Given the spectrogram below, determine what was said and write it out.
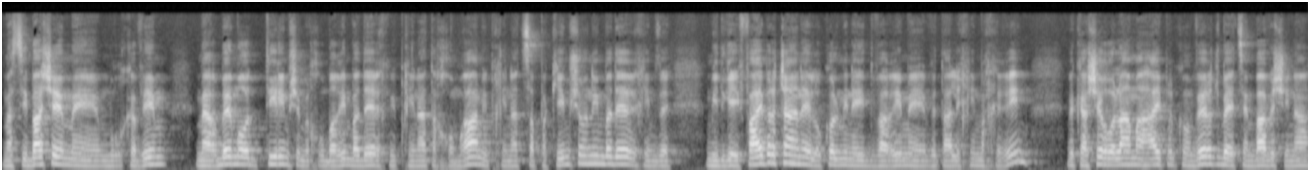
מהסיבה שהם אה, מורכבים מהרבה מאוד טירים שמחוברים בדרך מבחינת החומרה, מבחינת ספקים שונים בדרך, אם זה מתגי Fibre Channel או כל מיני דברים אה, ותהליכים אחרים, וכאשר עולם ה hyper converged בעצם בא ושינה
